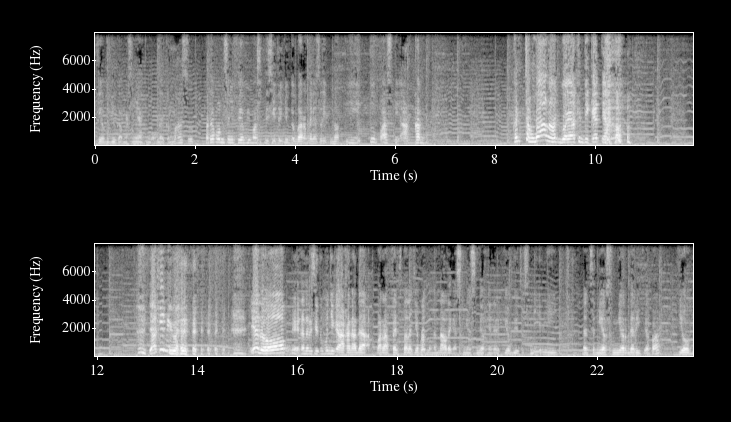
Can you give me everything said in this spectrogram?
VOB juga? Maksudnya nggak nggak ikut masuk. Padahal kalau misalnya VOB masuk di situ juga bareng dengan Slipknot itu pasti akan kencang banget gue yakin tiketnya yakin nih gue ya dong. Ya kan dari situ pun juga akan ada para fans Bala Jeprot mengenal dengan senior seniornya dari VOB itu sendiri. Dan senior senior dari apa VOB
